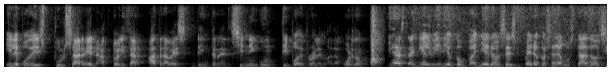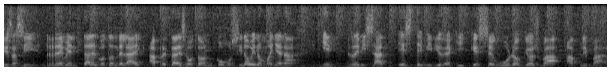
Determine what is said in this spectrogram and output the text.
y le podéis pulsar en actualizar a través de internet sin ningún tipo de problema, ¿de acuerdo? Y hasta aquí el vídeo compañeros, espero que os haya gustado, si es así reventad el botón de like, apretad ese botón como si no hubiera un mañana y revisad este vídeo de aquí que seguro que os va a flipar.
